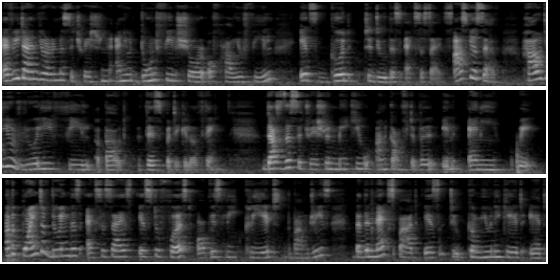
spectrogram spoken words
Every time you're in a situation and you don't feel sure of how you feel, it's good to do this exercise. Ask yourself, how do you really feel about this particular thing? Does this situation make you uncomfortable in any way? Now, the point of doing this exercise is to first obviously create the boundaries, but the next part is to communicate it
